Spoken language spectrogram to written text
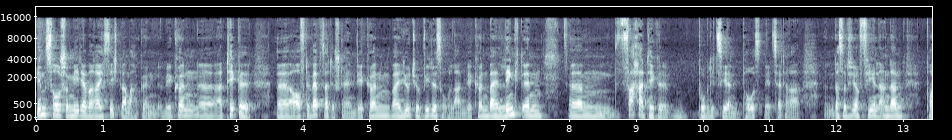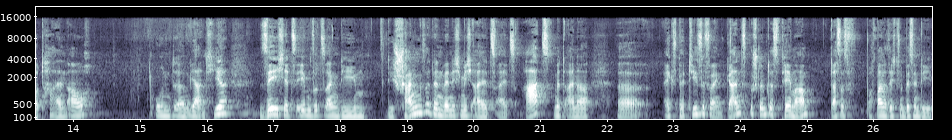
im Social-Media-Bereich sichtbar machen können. Wir können äh, Artikel äh, auf eine Webseite stellen, wir können bei YouTube Videos hochladen, wir können bei LinkedIn ähm, Fachartikel publizieren, posten etc. Das natürlich auf vielen anderen Portalen auch. Und ähm, ja, und hier sehe ich jetzt eben sozusagen die, die Chance, denn wenn ich mich als, als Arzt mit einer äh, Expertise für ein ganz bestimmtes Thema, das ist aus meiner Sicht so ein bisschen die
